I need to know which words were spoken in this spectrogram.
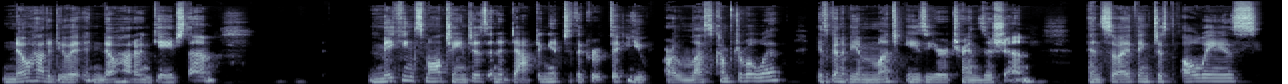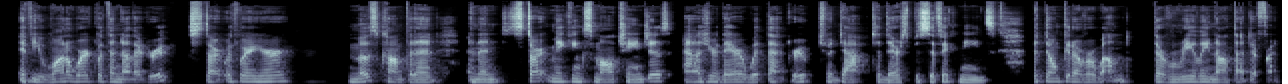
know how to do it and know how to engage them, making small changes and adapting it to the group that you are less comfortable with is going to be a much easier transition. And so I think just always, if you want to work with another group, start with where you're most confident and then start making small changes as you're there with that group to adapt to their specific needs. But don't get overwhelmed. They're really not that different.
